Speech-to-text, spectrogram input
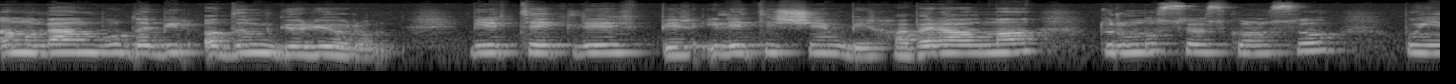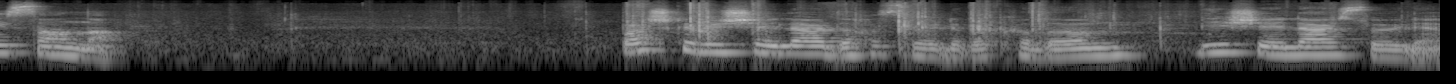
Ama ben burada bir adım görüyorum. Bir teklif, bir iletişim, bir haber alma durumu söz konusu bu insanla. Başka bir şeyler daha söyle bakalım. Bir şeyler söyle.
